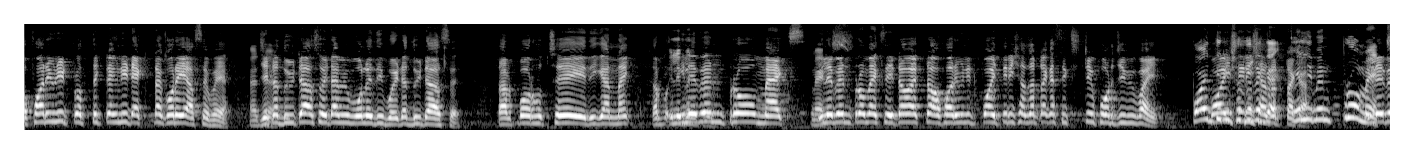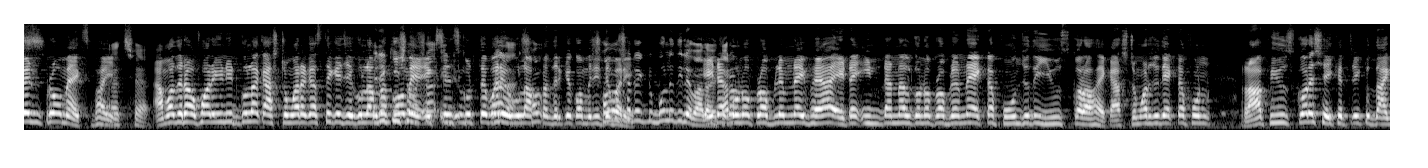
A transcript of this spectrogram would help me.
অফার ইউনিট প্রত্যেকটা ইউনিট একটা করেই আছে ভাইয়া। আচ্ছা। যেটা দুইটা আছে ওইটা আমি বলে দিব এটা দুইটা আছে। তারপর হচ্ছে এদিকে আর নাই। তারপর eleven pro max eleven pro max এটাও একটা অফার ইউনিট পঁয়ত্রিশ হাজার টাকা সিক্সটি ফোর জিবি ভাই। 35,000 টাকা, 11 Pro Max। Eleven pro max ভাই। আচ্ছা। আমাদের অফার ইউনিটগুলো কাস্টমারের কাছ থেকে যেগুলো আমরা এটা কমে এক্সচেঞ্জ করতে পারি ওগুলো আপনাদেরকে কমে দিতে পারি। একটু বলে দিলে ভালো এটা কোনো প্রবলেম নাই ভাইয়া এটা ইন্টারনাল কোনো প্রবলেম নাই একটা ফোন যদি ইউজ করা হয় কাস্টমার যদি একটা ফোন রাফ ইউজ করে সেই ক্ষেত্রে একটু দাগ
